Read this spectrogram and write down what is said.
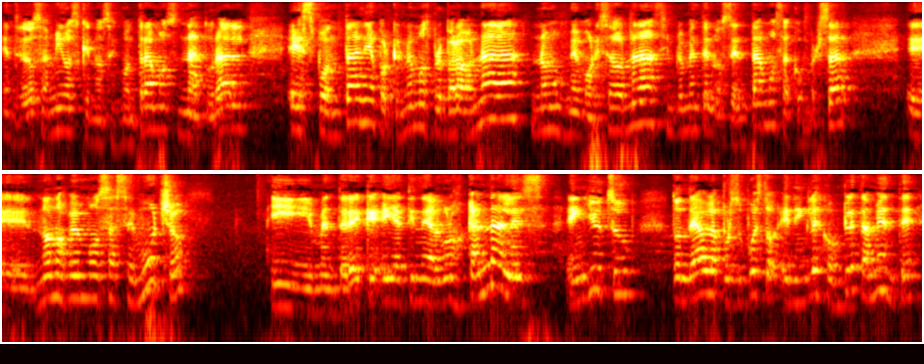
entre dos amigos que nos encontramos, natural, espontánea, porque no hemos preparado nada, no hemos memorizado nada, simplemente nos sentamos a conversar. Eh, no nos vemos hace mucho y me enteré que ella tiene algunos canales en YouTube donde habla, por supuesto, en inglés completamente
